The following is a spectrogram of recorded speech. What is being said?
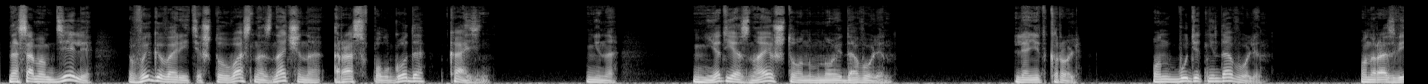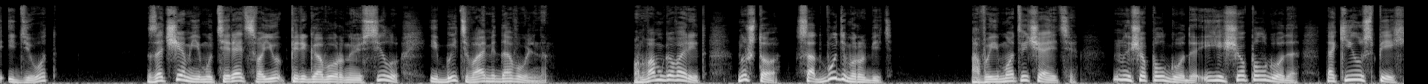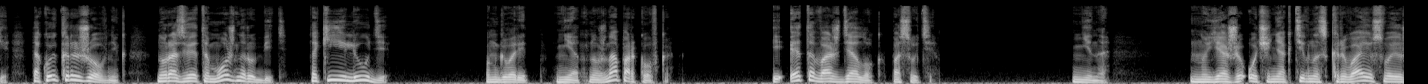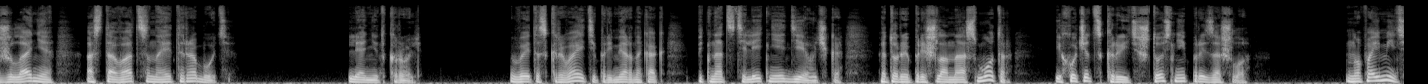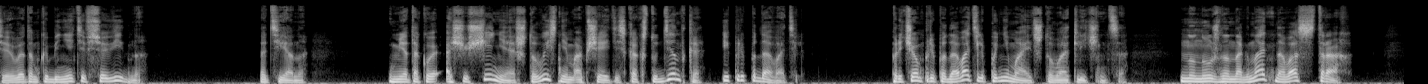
на самом деле вы говорите, что у вас назначена раз в полгода казнь. Нина. Нет, я знаю, что он мною доволен. Леонид Кроль. Он будет недоволен. Он разве идиот? Зачем ему терять свою переговорную силу и быть вами довольным? Он вам говорит, ну что, сад будем рубить? А вы ему отвечаете, ну еще полгода и еще полгода. Такие успехи, такой крыжовник. Но разве это можно рубить? Такие люди. Он говорит, нет, нужна парковка. И это ваш диалог, по сути. Нина, но я же очень активно скрываю свое желание оставаться на этой работе. Леонид Кроль. Вы это скрываете примерно как 15-летняя девочка, которая пришла на осмотр и хочет скрыть, что с ней произошло. Но поймите, в этом кабинете все видно. Татьяна. У меня такое ощущение, что вы с ним общаетесь как студентка и преподаватель. Причем преподаватель понимает, что вы отличница, но нужно нагнать на вас страх,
